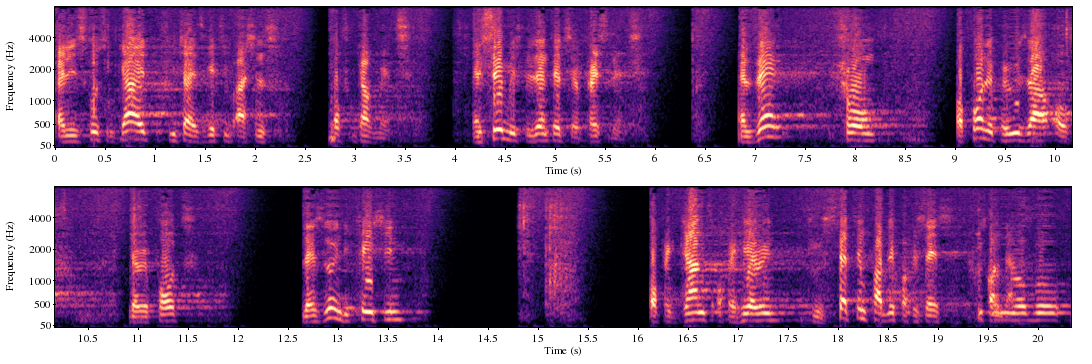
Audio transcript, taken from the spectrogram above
and is supposed to guide future executive actions of government, and same is presented to the president, and then from upon the perusal of the report, there's no indication of a grant of a hearing to certain public officers Honorable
